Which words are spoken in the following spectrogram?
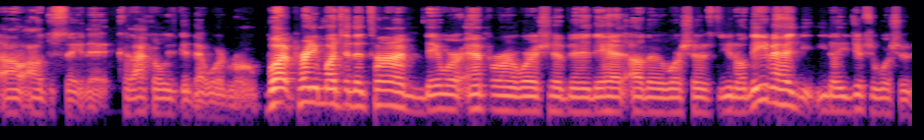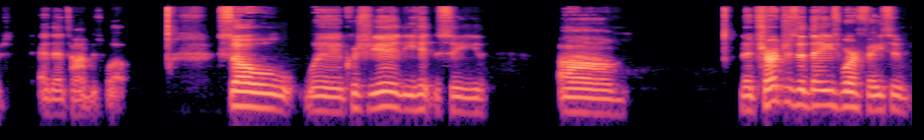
I'll, I'll just say that because I can always get that word wrong. But pretty much at the time, they were emperor worship and they had other worships. You know, they even had you know Egyptian worships at that time as well. So when Christianity hit the scene, um, the churches and things were facing,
